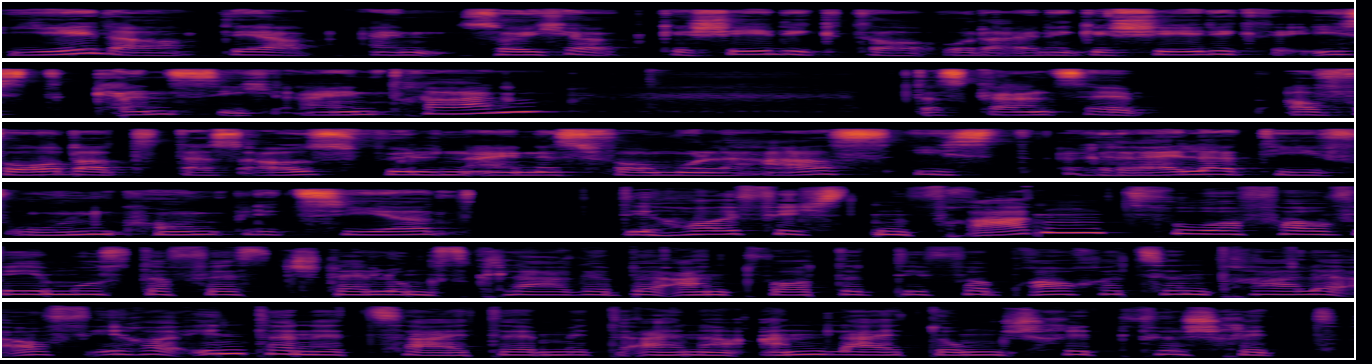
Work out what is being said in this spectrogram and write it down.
Jeder, der ein solcher Geschädigter oder eine Geschädigte ist, kann sich eintragen. Das Ganze erfordert das Ausfüllen eines Formulars, ist relativ unkompliziert. Die häufigsten Fragen zur VW-Musterfeststellungsklage beantwortet die Verbraucherzentrale auf ihrer Internetseite mit einer Anleitung Schritt für Schritt.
